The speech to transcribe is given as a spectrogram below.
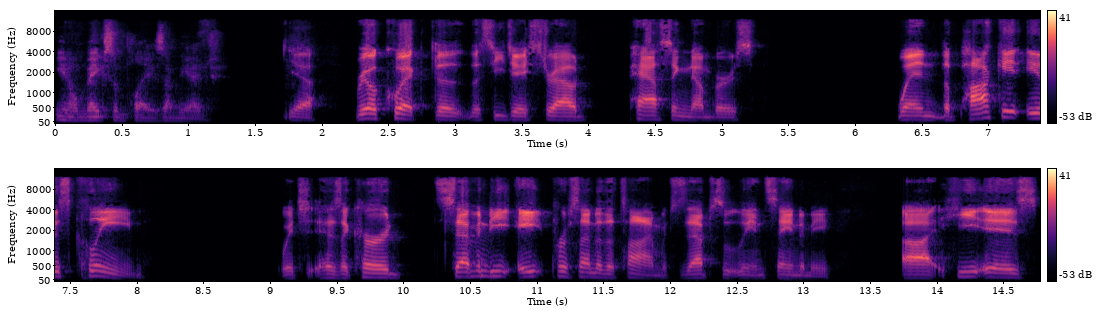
you know, make some plays on the edge. Yeah. Real quick, the the CJ Stroud passing numbers. When the pocket is clean, which has occurred 78% of the time, which is absolutely insane to me. Uh, he is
